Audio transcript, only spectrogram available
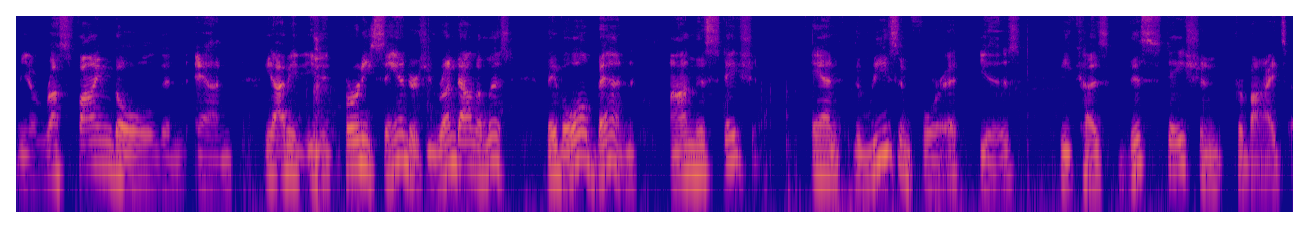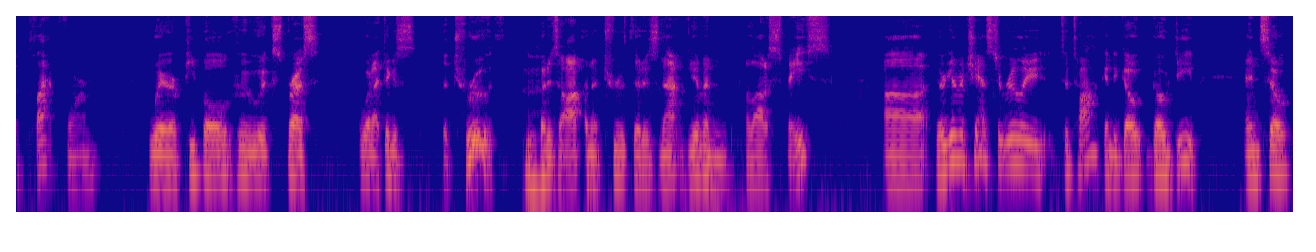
you know, Russ Feingold and and you know, I mean, Bernie Sanders. You run down the list; they've all been on this station, and the reason for it is because this station provides a platform where people who express what I think is the truth, Mhm. but is often a truth that is not given a lot of space uh, they're given a chance to really to talk and to go go deep. And so,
